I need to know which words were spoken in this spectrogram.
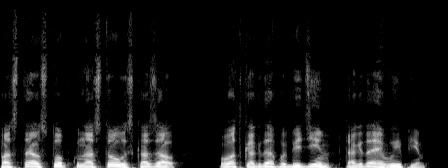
поставил стопку на стол и сказал, вот когда победим, тогда и выпьем.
